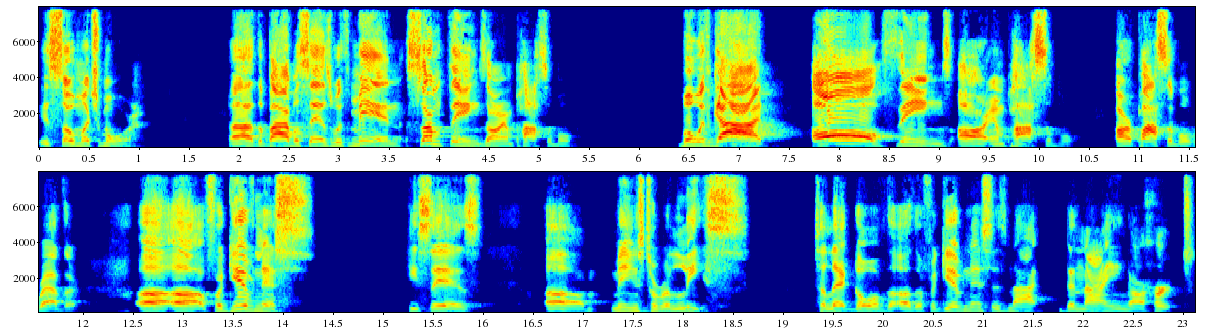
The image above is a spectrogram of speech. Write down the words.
is so much more. Uh, the Bible says with men, some things are impossible. But with God, all things are impossible, are possible rather. Uh, uh, forgiveness, he says, um, means to release, to let go of the other. Forgiveness is not denying our hurt.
